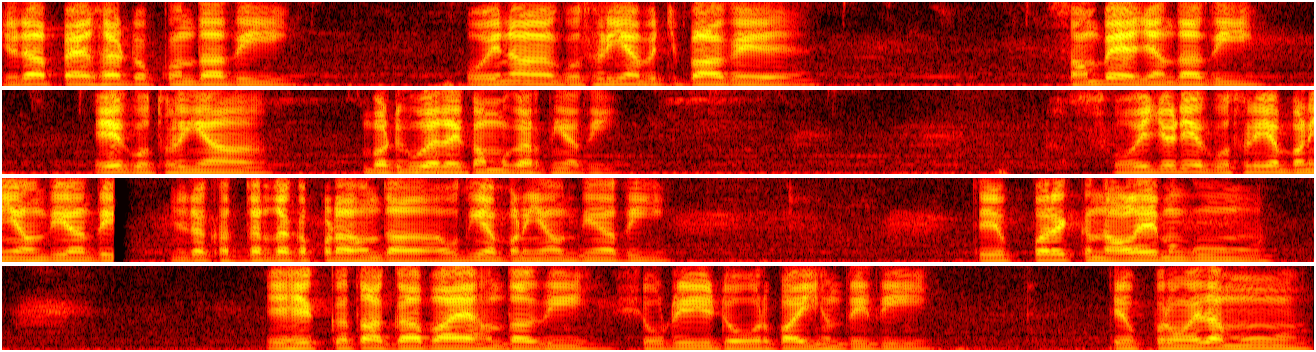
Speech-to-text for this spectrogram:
ਜਿਹੜਾ ਪੈਸਾ ਟੁੱਕ ਹੁੰਦਾ ਸੀ, ਉਹ ਇਹਨਾਂ ਗੁਥੜੀਆਂ ਵਿੱਚ ਪਾ ਕੇ ਸਾਂਭਿਆ ਜਾਂਦਾ ਸੀ। ਇਹ ਗੁਥੜੀਆਂ ਬਟਗੂਏ ਦੇ ਕੰਮ ਕਰਦੀਆਂ ਸੀ। ਸੋ ਇਹ ਜਿਹੜੀਆਂ ਗੁਥੜੀਆਂ ਬਣੀਆਂ ਹੁੰਦੀਆਂ ਸੀ, ਜਿਹੜਾ ਖੱਦਰ ਦਾ ਕੱਪੜਾ ਹੁੰਦਾ, ਉਹਦੀਆਂ ਬਣੀਆਂ ਹੁੰਦੀਆਂ ਸੀ। ਤੇ ਉੱਪਰ ਇੱਕ ਨਾਲੇ ਵਾਂਗੂ ਇਹ ਇੱਕ ਧਾਗਾ ਪਾਇਆ ਹੁੰਦਾ ਸੀ, ਛੋਟੀ ਜਿਹੀ ਡੋਰ ਪਾਈ ਹੁੰਦੀ ਸੀ। ਤੇ ਉੱਪਰੋਂ ਇਹਦਾ ਮੂੰਹ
